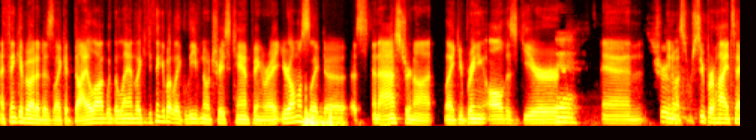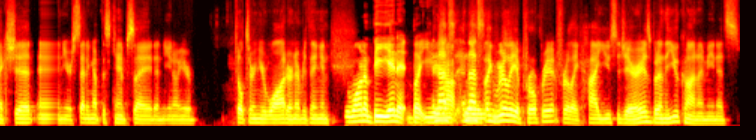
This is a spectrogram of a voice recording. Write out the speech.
I think about it as like a dialogue with the land. Like if you think about like leave no trace camping, right? You're almost like a, a an astronaut. Like you're bringing all this gear yeah. and True. you know it's super high tech shit, and you're setting up this campsite, and you know you're filtering your water and everything. And you want to be in it, but you and that's and really that's like really appropriate for like high usage areas. But in the Yukon, I mean, it's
